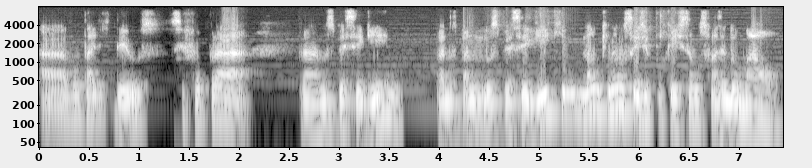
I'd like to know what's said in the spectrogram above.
a vontade de Deus. Se for para nos perseguir, para nos, nos perseguir, que não, que não seja porque estamos fazendo mal,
